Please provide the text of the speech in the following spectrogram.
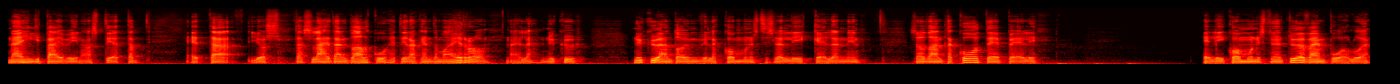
näihinkin päiviin asti, että, että jos tässä lähdetään nyt alkuun heti rakentamaan eroa näille nyky, nykyään toimiville kommunistisille liikkeille, niin sanotaan, että KTP, eli, eli kommunistinen työväenpuolue,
